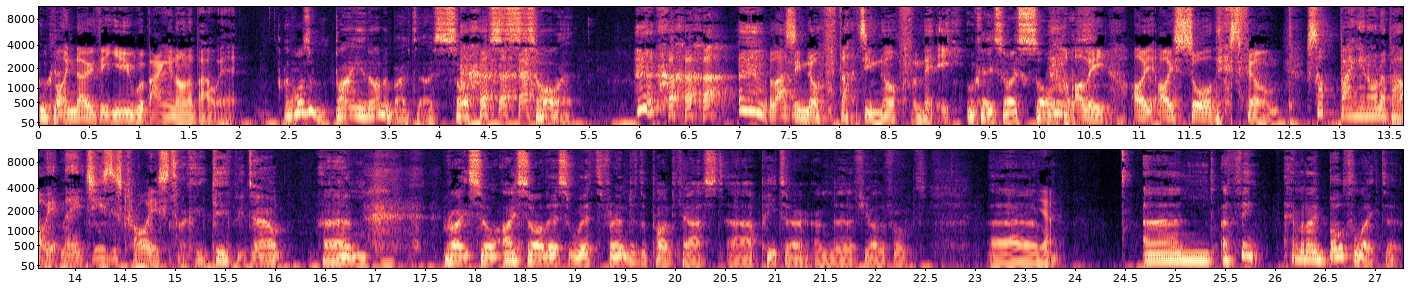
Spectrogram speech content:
Okay. But I know that you were banging on about it. I wasn't banging on about it. I saw I saw it. Well, that's enough. That's enough for me. Okay, so I saw this. Ollie, I, I saw this film. Stop banging on about it, mate. Jesus Christ. Fucking keep it down. Um, right, so I saw this with friend of the podcast, uh, Peter, and a few other folks. Um, Yeah. And I think him and I both liked it.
